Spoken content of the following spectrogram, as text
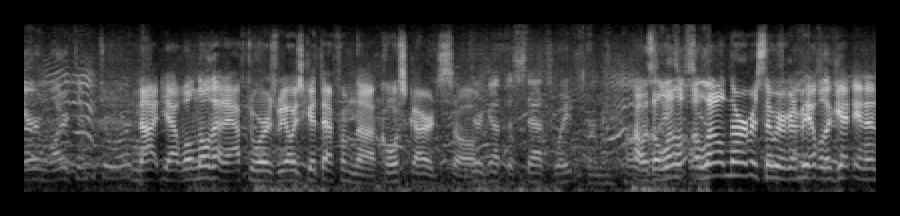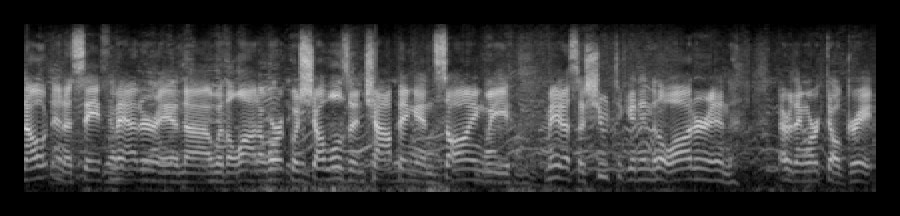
air and water temperature were? Not yet. We'll know that afterwards. We always get that from the Coast Guard. So you got the stats waiting for me. I was a little, a little nervous that we were going to be able to get in and out in a safe manner. And uh, with a lot of work with shovels and chopping and sawing, we made us a chute to get into the water, and everything worked out great.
